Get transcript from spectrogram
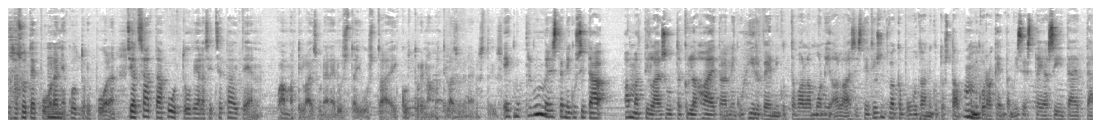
se sote-puolen mm. ja kulttuuripuolen. Sieltä saattaa puuttua vielä sitten se taiteen ammattilaisuuden edustajuus tai kulttuurin ammattilaisuuden edustajuus. Ei, mun mielestä niin kuin sitä ammattilaisuutta kyllä haetaan niin kuin hirveän niin kuin tavallaan monialaisesti. Et jos nyt vaikka puhutaan niin kuin tuosta mm. niin kuin rakentamisesta ja siitä, että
